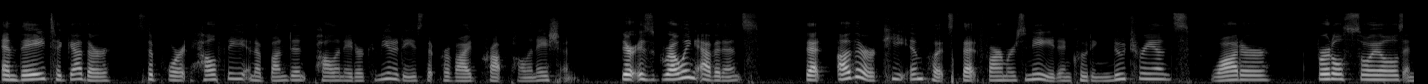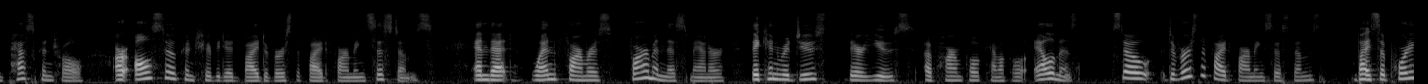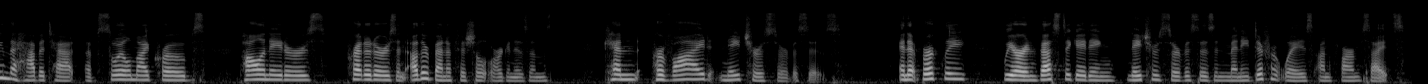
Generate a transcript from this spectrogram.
and they together support healthy and abundant pollinator communities that provide crop pollination. There is growing evidence that other key inputs that farmers need, including nutrients, water, fertile soils, and pest control, are also contributed by diversified farming systems, and that when farmers farm in this manner, they can reduce their use of harmful chemical elements. So diversified farming systems, by supporting the habitat of soil microbes, pollinators, predators, and other beneficial organisms, can provide nature services. And at Berkeley, we are investigating nature services in many different ways on farm sites.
